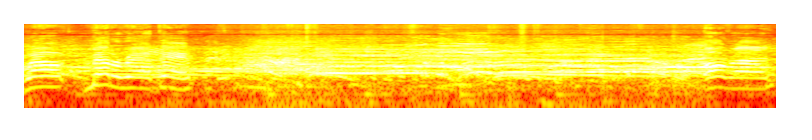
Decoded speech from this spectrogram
Well, met her at that. All right.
